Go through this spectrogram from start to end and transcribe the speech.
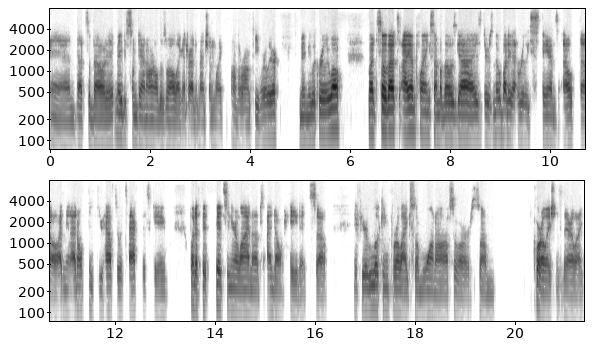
and that's about it. Maybe some Dan Arnold as well. Like I tried to mention, like on the wrong team earlier, made me look really well. But so that's I am playing some of those guys. There's nobody that really stands out though. I mean, I don't think you have to attack this game but if it fits in your lineups, I don't hate it. So if you're looking for like some one offs or some correlations there, like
